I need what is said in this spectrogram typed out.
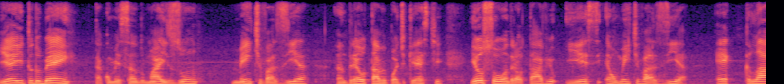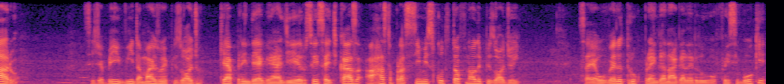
E aí, tudo bem? Tá começando mais um Mente Vazia, André Otávio Podcast. Eu sou o André Otávio e esse é o Mente Vazia, é claro. Seja bem-vindo a mais um episódio. Quer aprender a ganhar dinheiro sem sair de casa? Arrasta pra cima e escuta até o final do episódio, hein? Isso aí é o velho truque para enganar a galera do Facebook.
